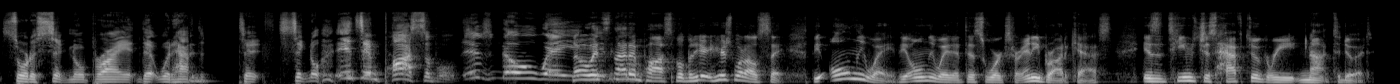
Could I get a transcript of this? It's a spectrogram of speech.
sort of signal, Bryant, that would have to to signal. It's impossible. There's no way. No, it's not hell. impossible. But here, here's what I'll say: the only way, the only way that this works for any broadcast is the teams just have to agree not to do it.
